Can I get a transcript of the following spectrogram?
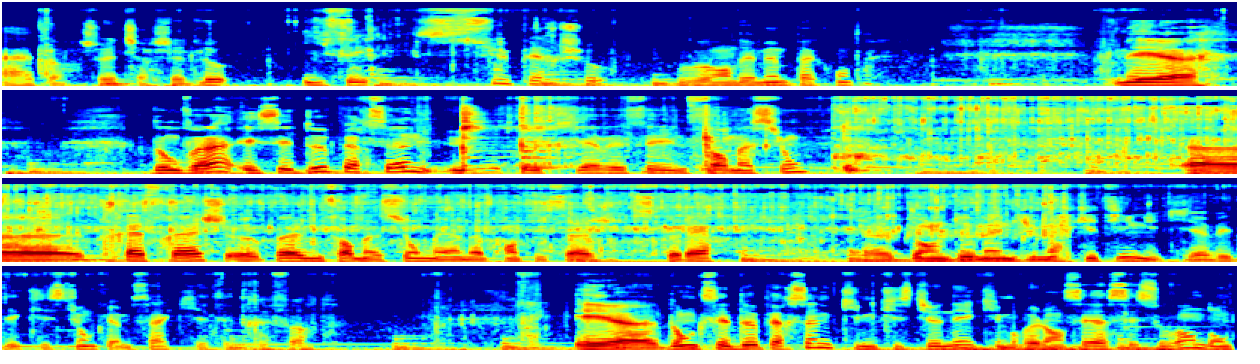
Attends, je vais te chercher de l'eau. Il fait super chaud. Vous vous rendez même pas compte. Mais euh, donc voilà, et ces deux personnes, une autre qui avait fait une formation euh, très fraîche, euh, pas une formation mais un apprentissage scolaire dans le domaine du marketing et qui avait des questions comme ça qui étaient très fortes. Et euh, donc ces deux personnes qui me questionnaient, qui me relançaient assez souvent, donc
